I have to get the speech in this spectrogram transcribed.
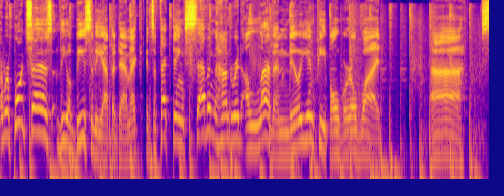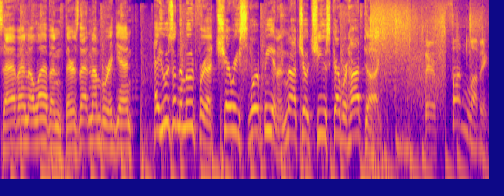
A report says the obesity epidemic is affecting 711 million people worldwide. Ah, 7-Eleven, there's that number again. Hey, who's in the mood for a cherry Slurpee and a nacho cheese-covered hot dog? They're fun-loving.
